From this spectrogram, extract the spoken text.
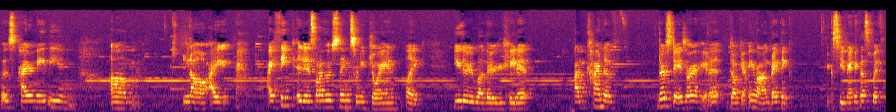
was prior Navy and um, know, I I think it is one of those things when you join, like you either love it or you hate it. I'm kind of there's days where I hate it, don't get me wrong, but I think excuse me, I think that's with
